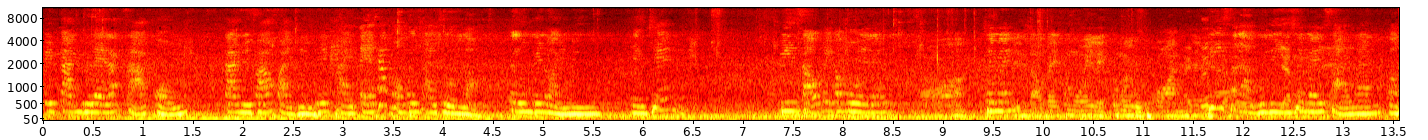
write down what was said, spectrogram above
เป็นการดูแลรักษาของการไฟฟ้าฝ่ายผลิตประเทศไทย แต่ถ้าของประชาชนล่ะเติมไปหน่อยนึง อย่างเช่นปีนเสาไปขโมยแล้วอ๋อใช่ไหม ปีนเสาไปขโมยเหล็กขโมยอุปกรณ์ไม่ได้ที่สระบุรีใช่ไหมสายนั้นก่อน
